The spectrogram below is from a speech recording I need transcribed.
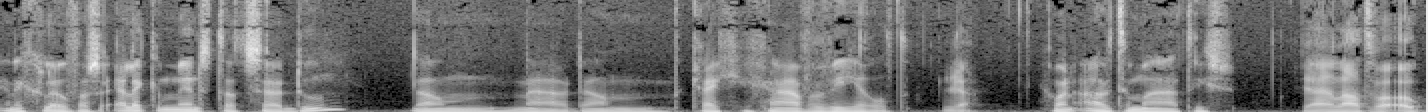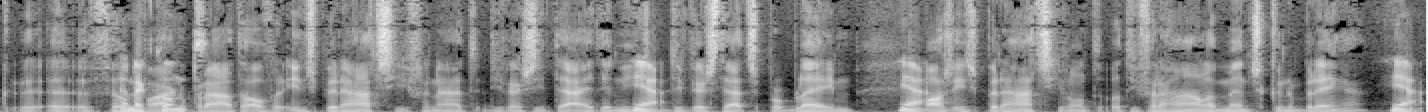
En ik geloof als elke mens dat zou doen, dan, nou, dan krijg je een gave wereld. Ja. Gewoon automatisch. Ja, en laten we ook eh, eh, veel komt- praten over inspiratie vanuit diversiteit. En niet Ja. het probleem, Ja. maar als inspiratie. Want wat die verhalen mensen kunnen brengen. Ja,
